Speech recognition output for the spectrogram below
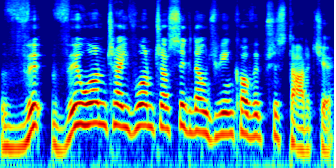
wy, wyłącza i włącza sygnał dźwiękowy przy starcie.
